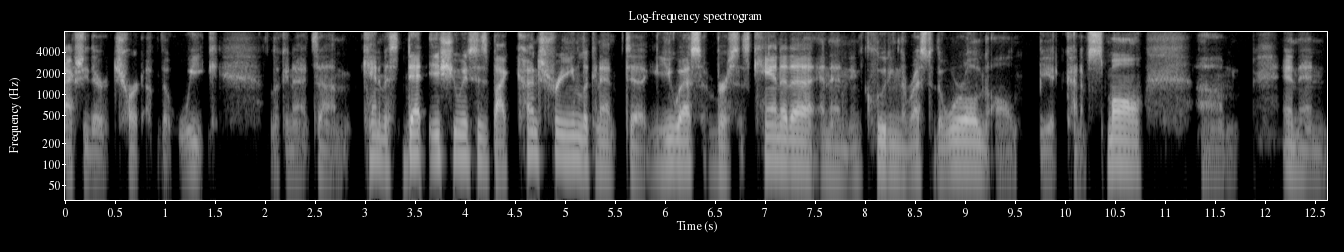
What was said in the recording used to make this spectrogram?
actually, their chart of the week. Looking at um, cannabis debt issuances by country, looking at uh, US versus Canada, and then including the rest of the world, albeit kind of small. Um, and then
